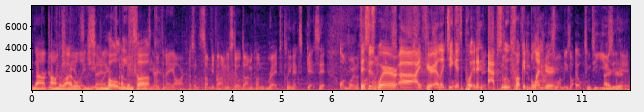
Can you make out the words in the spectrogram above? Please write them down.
Nah, Tom, the direction rival's LAG insane. Holy I've been fuck. deal with an AR. Somebody behind you still. Diamondcon red. CleanX gets it. Envoy in the This is line, where uh, I fear. LAG gets put in an absolute No fucking He blender. one, but he's not opting to I use it agree. here.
